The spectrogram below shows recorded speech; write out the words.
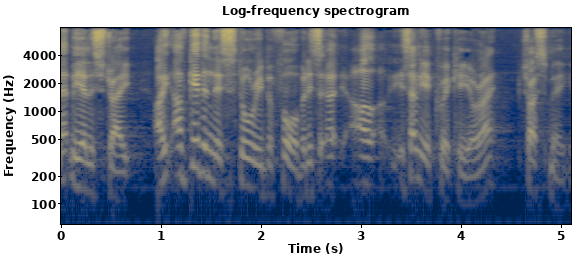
let me illustrate. I, have given this story before, but it's, uh, it's only a quickie, all right? Trust me.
